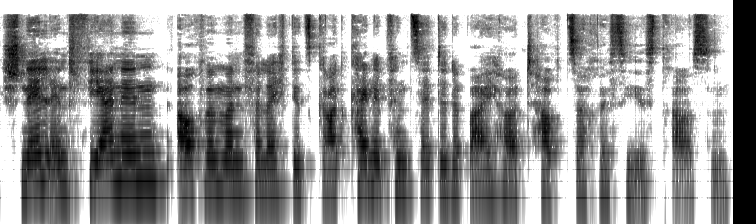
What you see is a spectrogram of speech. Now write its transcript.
schnell entfernen, auch wenn man vielleicht jetzt gerade keine Pinzette dabei hat. Hauptsache, sie ist draußen.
